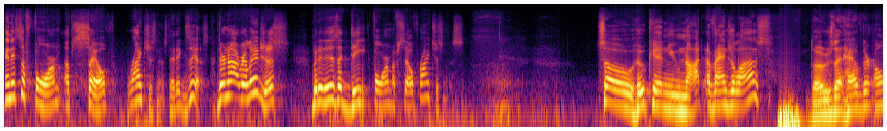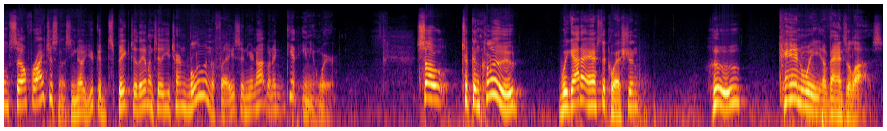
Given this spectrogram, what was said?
and it's a form of self-righteousness that exists. They're not religious but it is a deep form of self-righteousness. So who can you not evangelize? Those that have their own self-righteousness. You know you could speak to them until you turn blue in the face and you're not going to get anywhere. So to conclude we got to ask the question who can we evangelize?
